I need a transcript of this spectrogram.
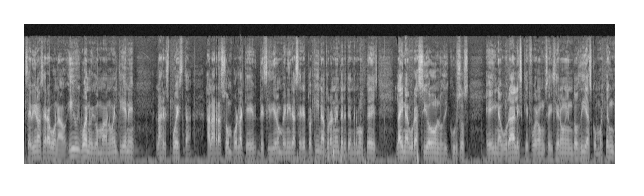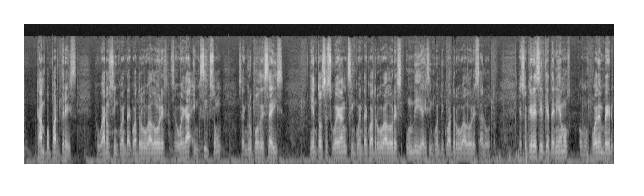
Se vino a ser abonado. Y bueno, y don Manuel tiene la respuesta a la razón por la que decidieron venir a hacer esto aquí. Naturalmente le tendremos a ustedes la inauguración, los discursos eh, inaugurales que fueron, se hicieron en dos días. Como este es un campo par 3, jugaron 54 jugadores, se juega en Sixon, o sea, en grupos de 6 y entonces juegan 54 jugadores un día y 54 jugadores al otro. Eso quiere decir que teníamos, como pueden ver,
